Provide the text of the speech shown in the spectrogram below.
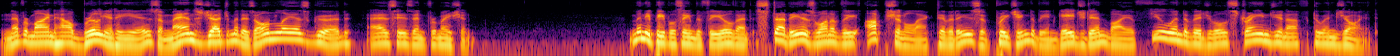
never mind how brilliant he is, a man's judgment is only as good as his information. Many people seem to feel that study is one of the optional activities of preaching to be engaged in by a few individuals strange enough to enjoy it.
